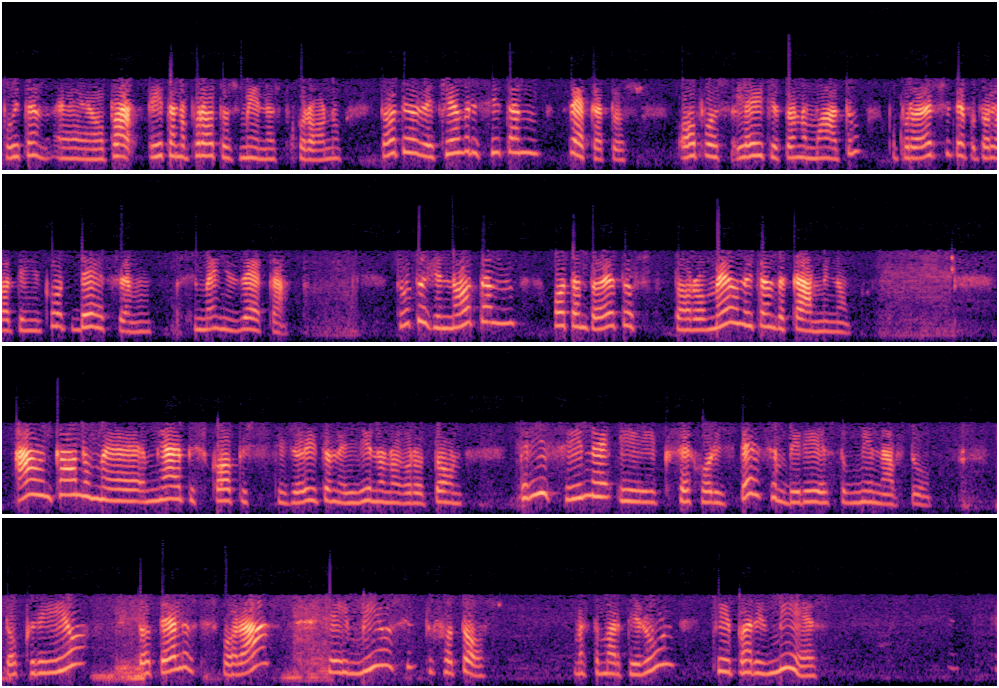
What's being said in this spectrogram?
που ήταν, ε, ο, ήταν ο πρώτος μήνας του χρόνου. Τότε ο Δεκέμβρης ήταν δέκατος, όπως λέει και το όνομά του, που προέρχεται από το λατινικό decem, που σημαίνει δέκα. Τούτο γινόταν όταν το έτος των Ρωμαίων ήταν δεκάμινο. Αν κάνουμε μια επισκόπηση στη ζωή των Ελλήνων αγροτών, τρεις είναι οι ξεχωριστές εμπειρίες του μήνα αυτού. Το κρύο, το τέλος της φοράς και η μείωση του φωτός. Μας το μαρτυρούν και οι παροιμίες.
